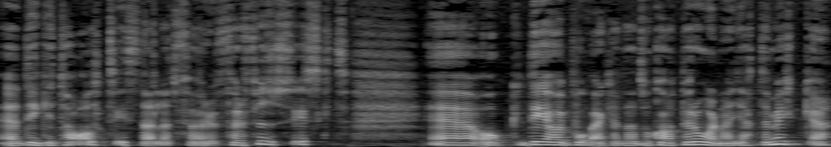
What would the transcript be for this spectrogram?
eh, digitalt istället för, för fysiskt. Eh, och det har påverkat advokatbyråerna jättemycket.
